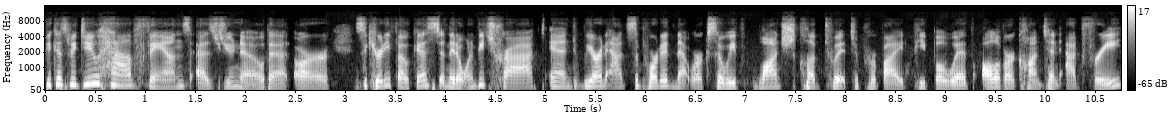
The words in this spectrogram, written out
because we do have fans, as you know, that are security focused and they don't want to be tracked. And we are an ad supported network. So we've launched Club Twit to provide people with all of our content ad free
